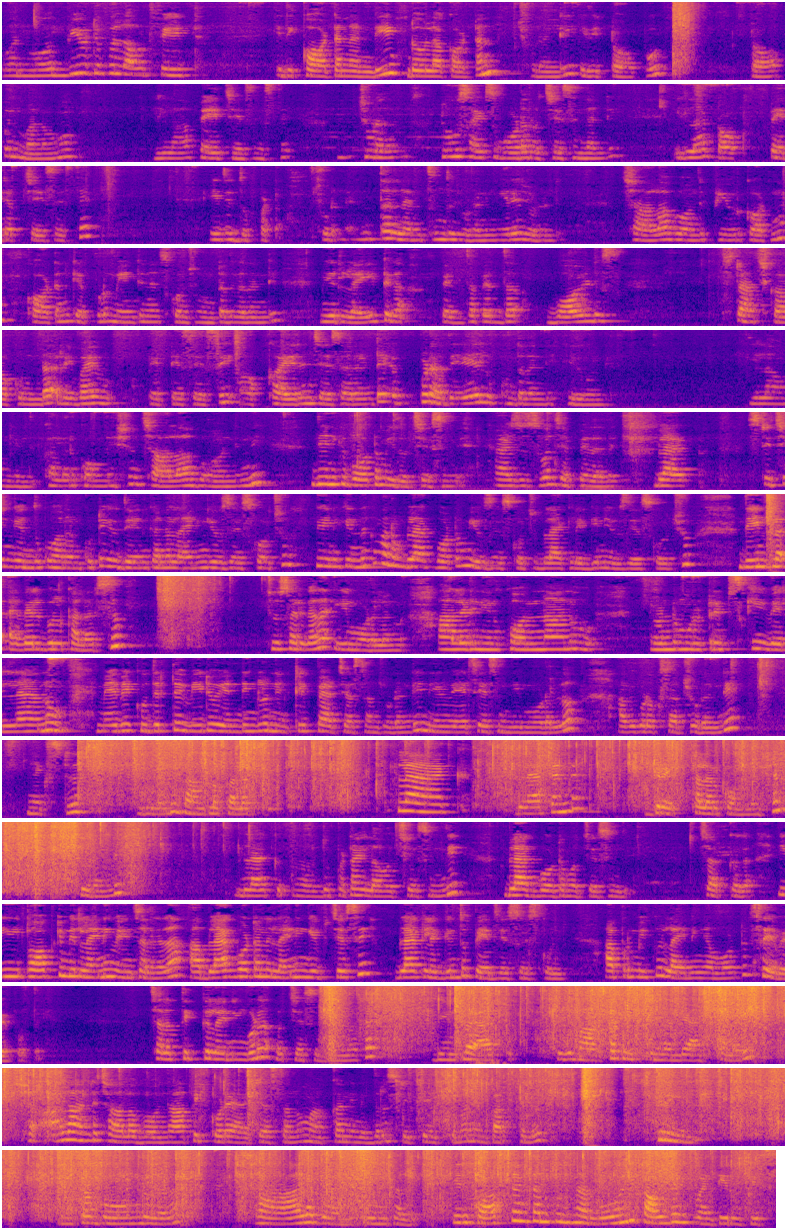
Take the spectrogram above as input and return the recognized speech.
One more beautiful outfit ఇది cotton అండి. డోలా cotton చూడండి ఇది టాప్ టాప్ని మనము ఇలా పేర్ చేసేస్తే చూడ టూ సైడ్స్ బోర్డర్ వచ్చేసిందండి. ఇలా టాప్ పేరప్ చేసేస్తే ఇది దుప్పట. చూడండి ఎంత లెంత్ ఉందో చూడండి మీరే చూడండి. చాలా బాగుంది ప్యూర్ కాటన్ కాటన్కి ఎప్పుడు మెయింటెనెన్స్ కొంచెం ఉంటుంది కదండి. మీరు లైట్గా పెద్ద పెద్ద బాయిల్డ్ స్టాచ్ కాకుండా రివైవ్ పెట్టేసేసి ఒక్క ఐరన్ చేశారంటే ఎప్పుడు అదే లుక్ ఉంటుందండి. ఇదిగోండి. ఇలా ఉండింది. కలర్ కాంబినేషన్ చాలా బాగుండింది. దీనికి బాటమ్ ఇది వచ్చేసింది. యాజ్ యూజువల్ చెప్పేది అదే. బ్లాక్ స్టిచ్చింగ్ ఎందుకు అని అనుకుంటే ఇది దేనికైనా లైనింగ్ యూజ్ చేసుకోవచ్చు. దీని కిందకి మనం బ్లాక్ బాటమ్ యూజ్ చేసుకోవచ్చు. బ్లాక్ లెగ్గిన్ యూజ్ చేసుకోవచ్చు. దీంట్లో అవైలబుల్ కలర్స్ చూసారు కదా ఈ మోడల్ అన్నమాట ఆల్రెడీ నేను కొన్నాను రెండు మూడు ట్రిప్స్కి వెళ్ళాను. మేబీ కుదిరితే వీడియో ఎండింగ్లో నేను క్లిప్ యాడ్ చేస్తాను చూడండి. నేను వేర్ చేసింది ఈ మోడల్లో. అవి కూడా ఒకసారి చూడండి. నెక్స్ట్ ఇదిగోండి దాంట్లో colours black black and grey colour combination చూడండి. బ్లాక్ దుప్పట ఇలా వచ్చేసింది. బ్లాక్ బాటమ్ వచ్చేసింది. చక్కగా. ఈ టాప్కి మీరు లైనింగ్ వేయించాలి కదా ఆ బ్లాక్ బాటమ్ని లైనింగ్ ఇచ్చేసి బ్లాక్ లెగ్గిన్తో పేర్ చేసేసుకోండి. అప్పుడు మీకు లైనింగ్ అమౌంట్ సేవ్ అయిపోతాయి. చాలా థిక్ లైనింగ్ కూడా వచ్చేస్తుంది అనమాట దీంట్లో యాష్ ఇది మా అక్క తీసుకుందండి యాష్ కలర్. చాలా అంటే చాలా బాగుంది. ఆ పిక్ కూడా యాడ్ చేస్తాను. మా అక్క నేను ఇద్దరం స్టిచ్ చేయించుకున్నాను నేను పర్సలు క్రీమ్. ఇంకా బాగుంది కదా. చాలా బాగుంది క్రీమ్ కలర్. ఇది కాస్ట్ ఎంత అనుకుంటున్నారు? Only thousand twenty rupees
